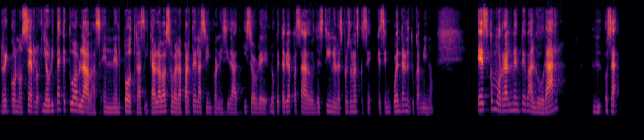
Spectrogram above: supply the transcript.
reconocerlo. Y ahorita que tú hablabas en el podcast y que hablabas sobre la parte de la sincronicidad y sobre lo que te había pasado, el destino y las personas que se, que se encuentran en tu camino, es como realmente valorar, o sea,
